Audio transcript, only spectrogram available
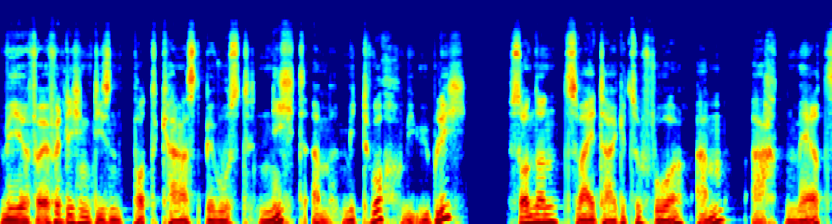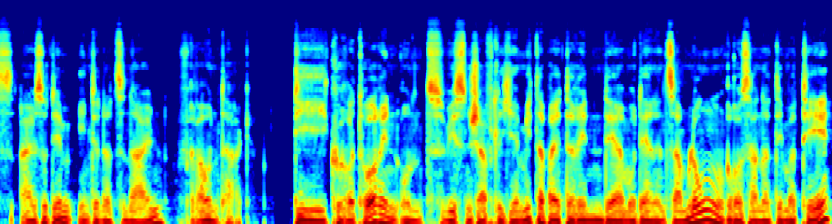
Wir veröffentlichen diesen Podcast bewusst nicht am Mittwoch wie üblich, sondern zwei Tage zuvor am 8. März, also dem Internationalen Frauentag. Die Kuratorin und wissenschaftliche Mitarbeiterin der modernen Sammlung, Rosanna Demate,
